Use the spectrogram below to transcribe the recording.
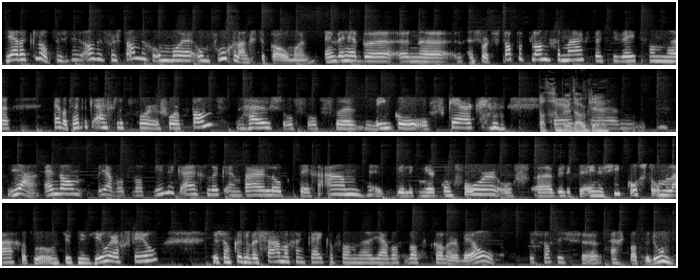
Ja, dat klopt. Dus het is altijd verstandig om, uh, om vroeg langs te komen. En we hebben een, uh, een soort stappenplan gemaakt. Dat je weet van, ja, wat heb ik eigenlijk voor, voor pand? Huis of, of winkel of kerk. Dat gebeurt en, ook, ja. Um, ja, en dan, ja, wat, wat wil ik eigenlijk? En waar loop ik tegenaan? Wil ik meer comfort? Of wil ik de energiekosten omlaag? Dat doen we natuurlijk nu heel erg veel. Dus dan kunnen we samen gaan kijken van, ja, wat, wat kan er wel? Dus dat is eigenlijk wat we doen.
